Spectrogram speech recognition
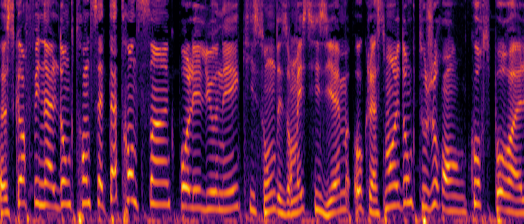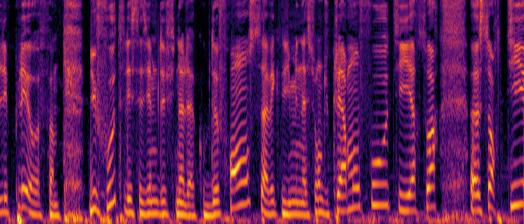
Euh, score final donc 37 à 35 pour les Lyonnais qui sont désormais sixième au classement et donc toujours en course pour euh, les playoffs. Du foot, les 16e de finale de la Coupe de France avec l'élimination du Clermont Foot hier soir. sortie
